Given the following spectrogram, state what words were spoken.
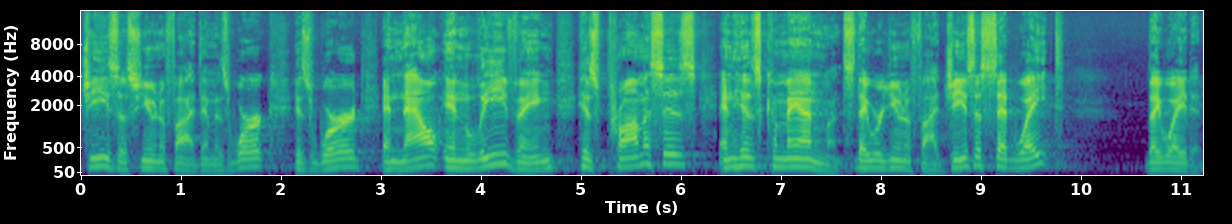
Jesus unified them, his work, his word, and now in leaving, his promises and his commandments. They were unified. Jesus said, Wait, they waited.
